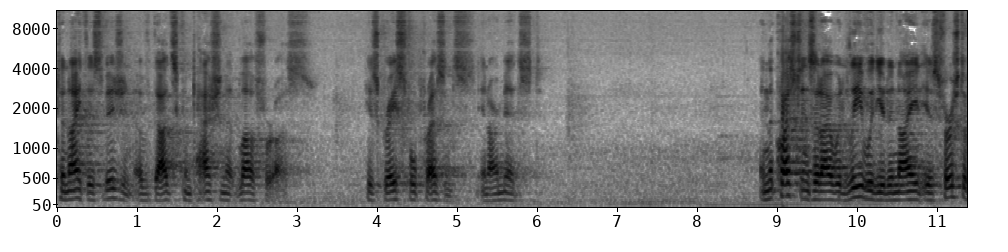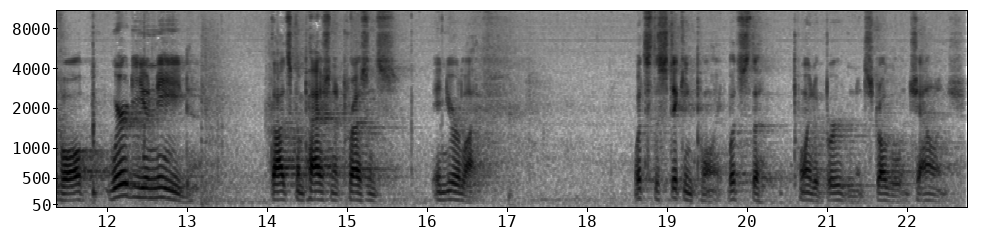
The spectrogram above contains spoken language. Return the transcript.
tonight, this vision of God's compassionate love for us, His graceful presence in our midst. And the questions that I would leave with you tonight is first of all, where do you need God's compassionate presence in your life? What's the sticking point? What's the point of burden and struggle and challenge?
